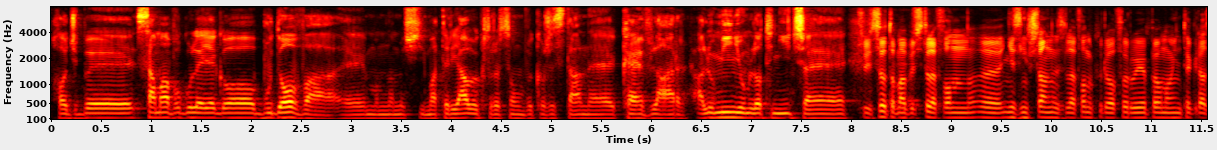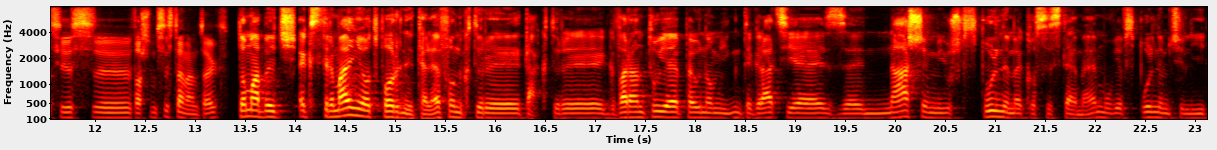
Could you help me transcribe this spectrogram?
Choćby sama w ogóle jego budowa, e, mam na myśli materiały, które są wykorzystane, kevlar, aluminium lotnicze, Czyli co, to ma być telefon, e, niezniszczalny telefon, który oferuje pełną integrację z e, waszym systemem, tak? To ma być ekstremalnie odporny telefon, który, tak, który gwarantuje pełną integrację z naszym już wspólnym ekosystemem. Mówię wspólnym, czyli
